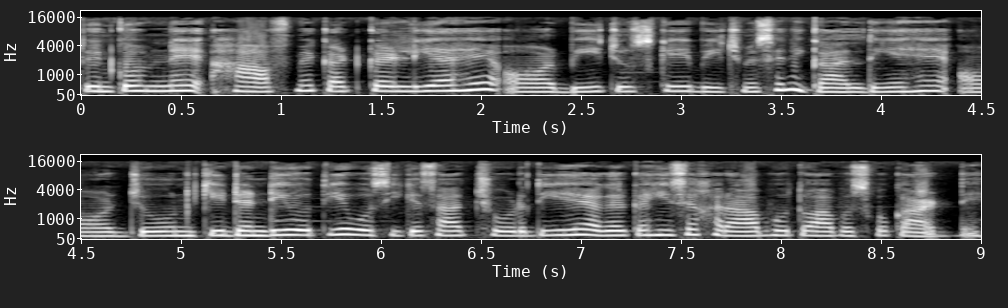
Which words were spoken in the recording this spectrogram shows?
तो इनको हमने हाफ़ में कट कर लिया है और बीच उसके बीच में से निकाल दिए हैं और जो उनकी डंडी होती है वो उसी के साथ छोड़ दी है। अगर कहीं से ख़राब हो तो आप उसको काट दें।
